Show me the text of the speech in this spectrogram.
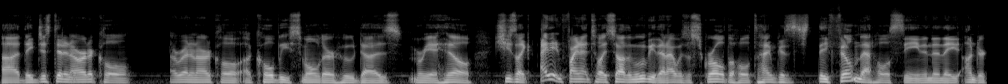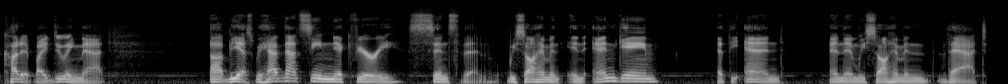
Uh, they just did an article. I read an article. Uh, Cobie Smulders, who does Maria Hill, she's like, I didn't find out until I saw the movie that I was a Skrull the whole time because they filmed that whole scene and then they undercut it by doing that. Uh, but yes, we have not seen Nick Fury since then. We saw him in, in Endgame at the end, and then we saw him in that,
